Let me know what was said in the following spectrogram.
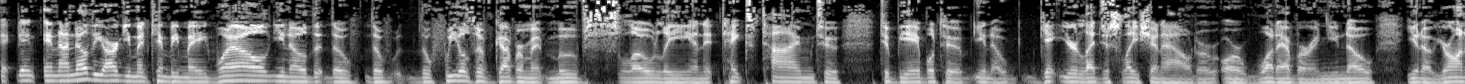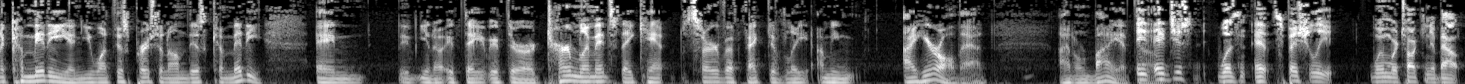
And, and I know the argument can be made. Well, you know, the, the the the wheels of government move slowly, and it takes time to to be able to you know get your legislation out or or whatever. And you know, you know, you're on a committee, and you want this person on this committee, and you know, if they if there are term limits, they can't serve effectively. I mean, I hear all that. I don't buy it. It, it just wasn't, especially when we're talking about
